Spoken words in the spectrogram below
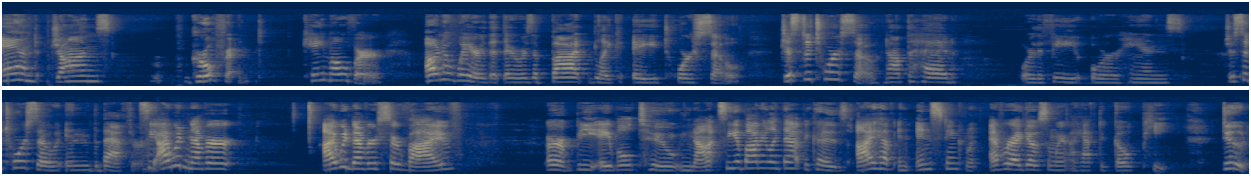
and John's girlfriend came over unaware that there was a bot like a torso. Just a torso, not the head or the feet or hands. Just a torso in the bathroom. See, I would never I would never survive or be able to not see a body like that because I have an instinct whenever I go somewhere I have to go pee. Dude,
